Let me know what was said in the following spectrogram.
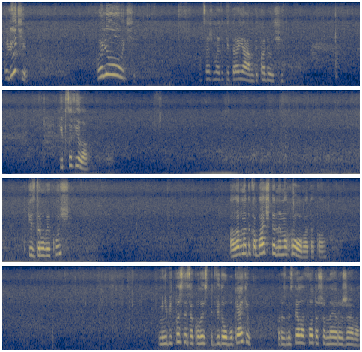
Колючі? Колючі. Оце ж ми такі троянди колючі. Гіпсофіла. Такий здоровий кущ. Але вона така, бачите, не махрова така. Мені підписниця колись під відео букетів розмістила фото, що в неї рожева.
